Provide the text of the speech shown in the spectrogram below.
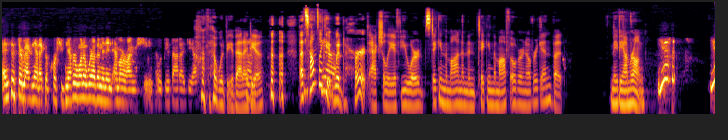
And since they're magnetic, of course, you'd never want to wear them in an MRI machine. That would be a bad idea. that would be a bad Um, idea. that sounds like it would hurt, actually, if you were sticking them on and then taking them off over and over again, but maybe I'm wrong. Yeah.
